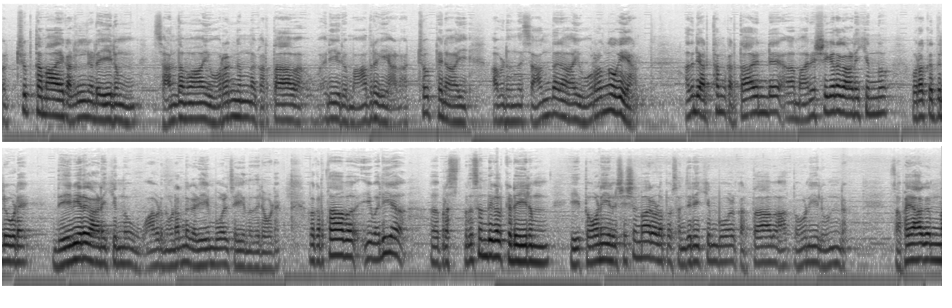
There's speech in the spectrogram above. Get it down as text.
പ്രക്ഷുബ്ധമായ കടലിനിടയിലും ശാന്തമായി ഉറങ്ങുന്ന കർത്താവ് വലിയൊരു മാതൃകയാണ്. അക്ഷോഭ്യനായി അവിടുന്ന് ശാന്തനായി ഉറങ്ങുകയാണ്. അതിന്റെ അർത്ഥം കർത്താവിന്റെ ആ മാനുഷികത കാണിക്കുന്നു. ഉറക്കത്തിലൂടെ ദൈവീയത കാണിക്കുന്നു അവിടെ ഉണർന്നു കഴിയുമ്പോൾ ചെയ്യുന്നതിലൂടെ. അപ്പോൾ കർത്താവ് ഈ വലിയ പ്രതിസന്ധികൾക്കിടയിലും ഈ തോണിയിൽ ശിഷ്യന്മാരോടൊപ്പം സഞ്ചരിക്കുമ്പോൾ കർത്താവ് ആ തോണിയിലുണ്ട്. സഭയാകുന്ന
